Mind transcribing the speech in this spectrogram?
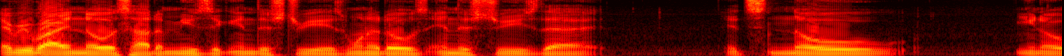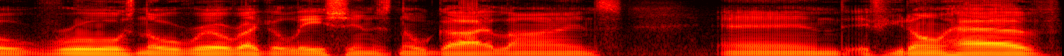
everybody knows how the music industry is. One of those industries that it's no you know rules no real regulations no guidelines. And if you don't have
